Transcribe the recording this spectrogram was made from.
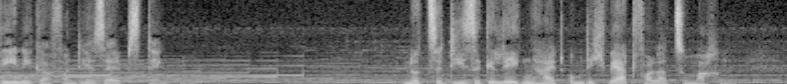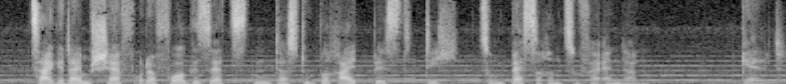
weniger von dir selbst denken. Nutze diese Gelegenheit, um dich wertvoller zu machen. Zeige deinem Chef oder Vorgesetzten, dass du bereit bist, dich zum Besseren zu verändern. Geld.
